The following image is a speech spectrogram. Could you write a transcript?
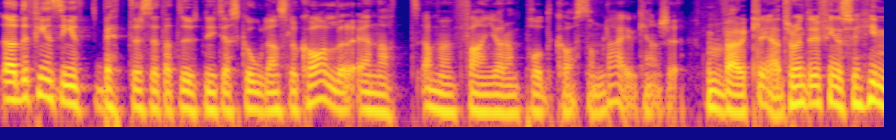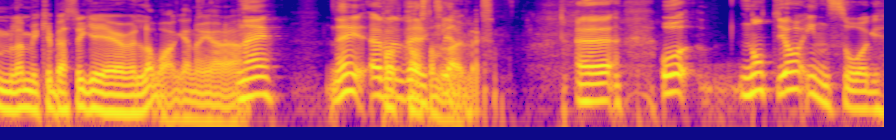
ja, det finns inget bättre sätt att utnyttja skolans lokaler än att, ja men fan göra en podcast om live kanske. Verkligen. Jag tror inte det finns så himla mycket bättre grejer överlag än att göra Nej, nej, men podcast om verkligen. live. Liksom. Eh, och något jag insåg,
